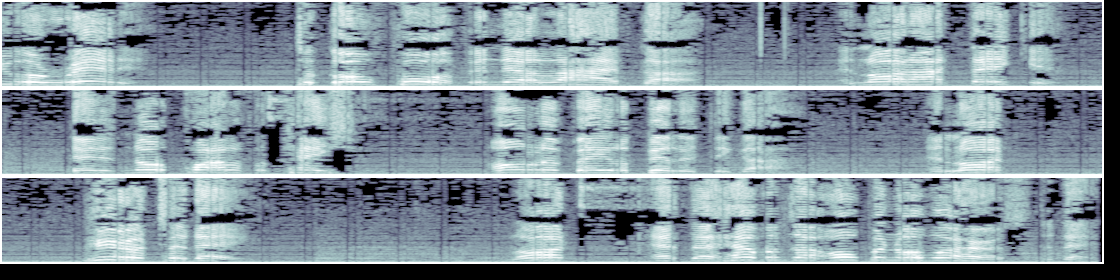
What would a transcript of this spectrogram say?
you are ready to go forth in their life, God. And Lord, I thank you there is no qualification, only availability, God. And Lord, here today, Lord, as the heavens are open over us today,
